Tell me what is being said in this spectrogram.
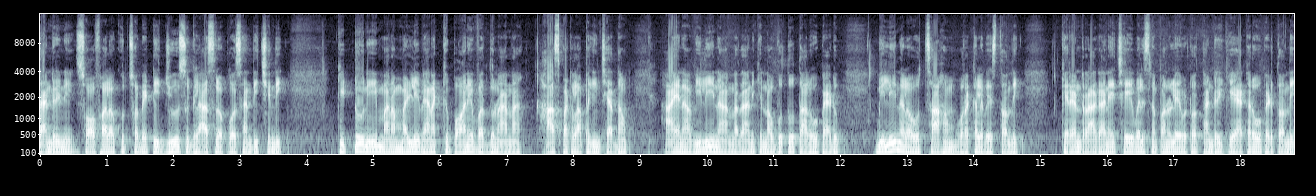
తండ్రిని సోఫాలో కూర్చోబెట్టి జ్యూస్ గ్లాసులో పోసి అందించింది. కిట్టుని మనం మళ్ళీ వెనక్కి పోనివ్వద్దు నాన్న. హాస్పిటల్ అప్పగించేద్దాం. ఆయన విలీన అన్నదానికి నవ్వుతూ తల ఊపాడు. విలీనలో ఉత్సాహం ఉరకలు వేస్తోంది. కిరణ్ రాగానే చేయవలసిన పనులేమిటో తండ్రికి ఏకరవు పెడుతోంది.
